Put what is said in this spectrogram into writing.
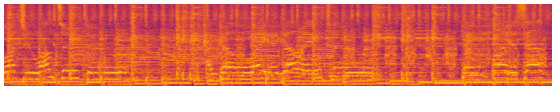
what you want to do. And go where you're going to. Think for yourself,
